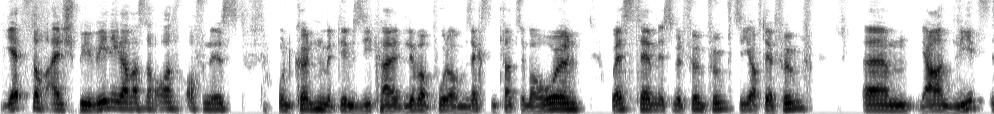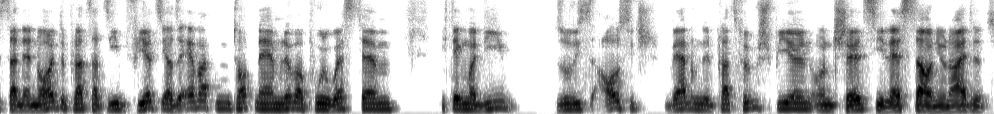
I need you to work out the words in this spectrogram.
jetzt noch ein Spiel weniger, was noch offen ist und könnten mit dem Sieg halt Liverpool auf dem sechsten Platz überholen. West Ham ist mit 55 auf der 5 ähm, ja, und Leeds ist dann der neunte Platz, hat 47. Also Everton, Tottenham, Liverpool, West Ham. Ich denke mal, die, so wie es aussieht, werden um den Platz 5 spielen und Chelsea, Leicester und United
